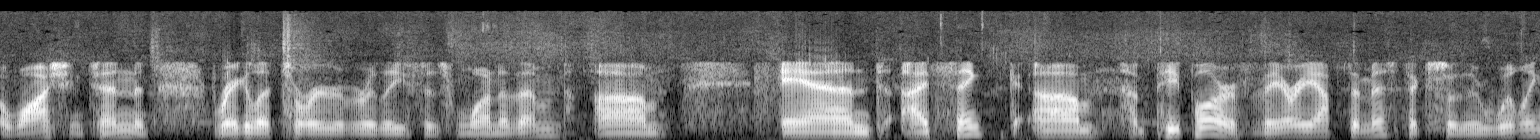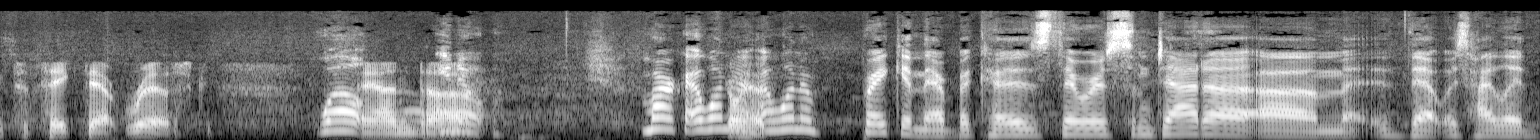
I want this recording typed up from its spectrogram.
uh, Washington. And regulatory relief is one of them. Um, and I think um, people are very optimistic, so they're willing to take that risk. Well, and, uh, you know Marc, I want to I want to break in there because there was some data um, that was highlighted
